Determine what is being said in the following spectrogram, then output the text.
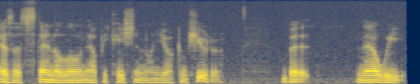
as a standalone application on your computer. But now we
